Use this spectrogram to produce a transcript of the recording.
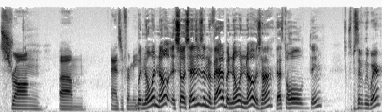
strong um, answer for me. but no one knows. So it says it's in Nevada, but no one knows, huh? That's the whole thing. specifically where?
